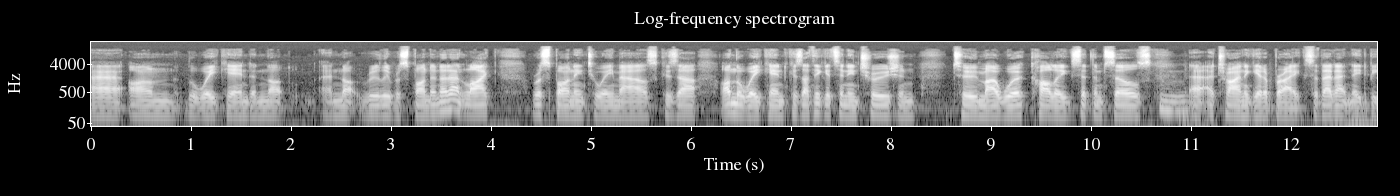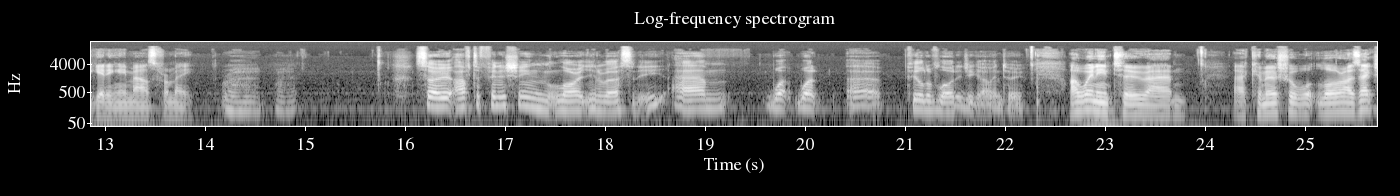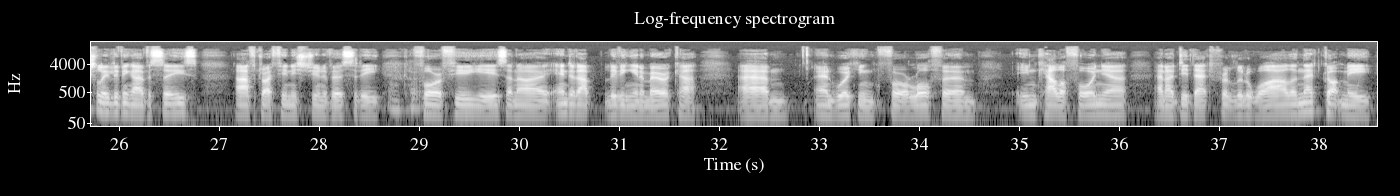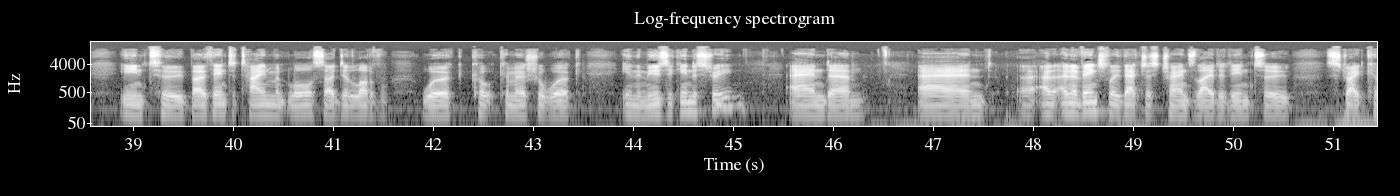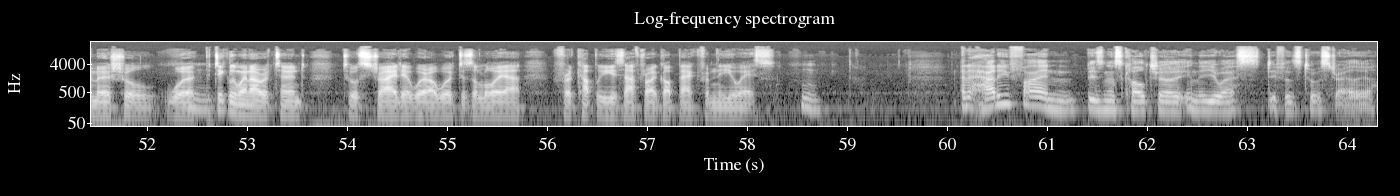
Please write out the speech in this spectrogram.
uh, on the weekend and not and not really respond. And I don't like responding to emails because uh, on the weekend because I think it's an intrusion to my work colleagues that themselves Mm. uh, are trying to get a break, so they don't need to be getting emails from me. Right, right. So, after finishing law at university, um, what what uh, field of law did you go into? I went into um, uh, commercial law. I was actually living overseas after I finished university Okay. for a few years, and I ended up living in America um, and working for a law firm in California. And I did that for a little while, and that got me into both entertainment law. So I did a lot of work, co- commercial work in the music industry, and um, and uh, and- and eventually that just translated into straight commercial work, particularly when I returned to Australia, where I worked as a lawyer for a couple of years after I got back from the US. And how do you find business culture in the US differs to Australia?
